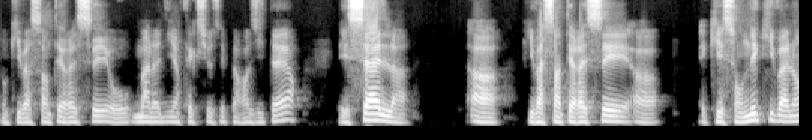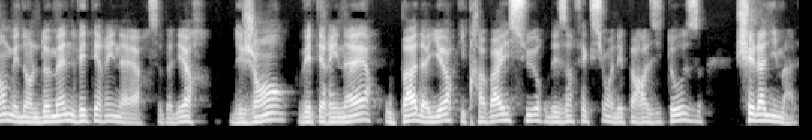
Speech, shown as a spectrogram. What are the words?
donc qui va s'intéresser aux maladies infectieuses et parasitaires, et celle euh, qui va s'intéresser euh, et qui est son équivalent, mais dans le domaine vétérinaire, c'est-à-dire des gens vétérinaires ou pas d'ailleurs qui travaillent sur des infections et des parasitoses chez l'animal.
